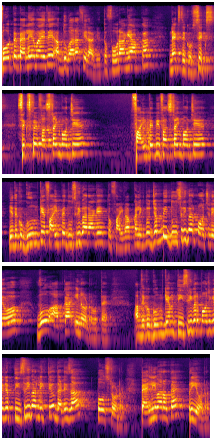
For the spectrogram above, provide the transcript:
फोर पे पहले हम आए थे, अब दोबारा फिर आ गए तो फोर आ गया आपका। नेक्स्ट देखो सिक्स सिक्स पे फ़र्स्ट टाइम पहुँचे हैं। फाइव पे भी फ़र्स्ट टाइम पहुँचे हैं। ये देखो, घूम के फाइव पे दूसरी बार आ गए तो फाइव आपका लिख दो। जब भी दूसरी बार पहुँच रहे हो, वो आपका इन ऑर्डर होता है। अब देखो, घूम के हम तीसरी बार पहुँच गए। जब तीसरी बार लिखते हो that is a post order पहली बार होता है प्री ऑर्डर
